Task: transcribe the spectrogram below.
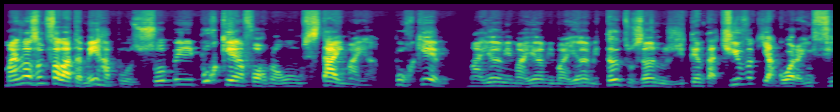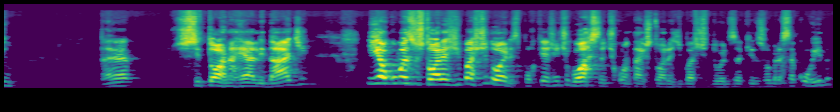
Mas nós vamos falar também, Raposo, sobre por que a Fórmula 1 está em Miami. Por que Miami, Miami, Miami, tantos anos de tentativa que agora, enfim, né, se torna realidade, e algumas histórias de bastidores, porque a gente gosta de contar histórias de bastidores aqui sobre essa corrida,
